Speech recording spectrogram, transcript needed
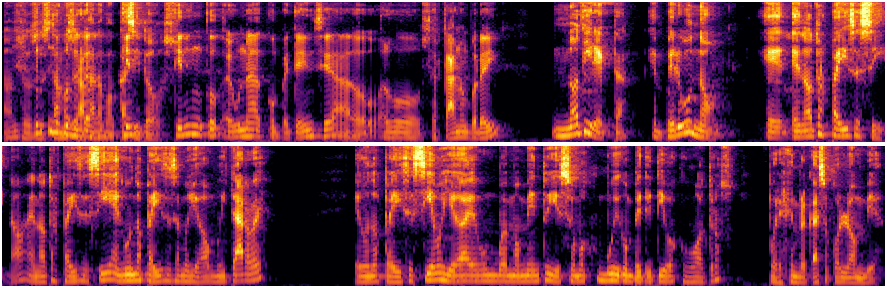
Entonces estamos trabajando con casi todos. ¿Tienen alguna competencia o algo cercano por ahí? No directa. En Perú no. En, otros países sí, ¿no? En otros países sí. En unos países hemos llegado muy tarde. En unos países sí hemos llegado en un buen momento y somos muy competitivos con otros. Por ejemplo, el caso Colombia.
